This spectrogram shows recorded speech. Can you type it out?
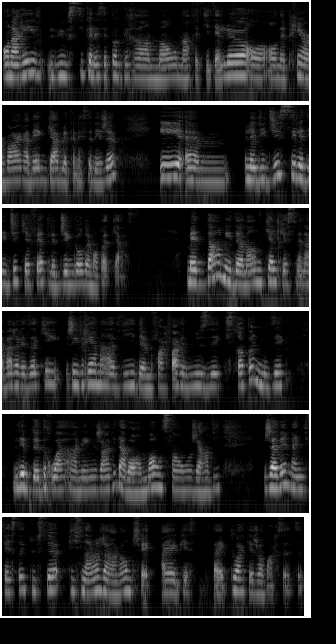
on arrive, lui aussi connaissait pas grand monde en fait qui était là. On, a pris un verre avec, Gab le connaissait déjà. Et euh, le DJ, c'est le DJ qui a fait le jingle de mon podcast. Mais dans mes demandes, quelques semaines avant, j'avais dit, OK, j'ai vraiment envie de me faire faire une musique qui sera pas une musique libre de droit en ligne. J'ai envie d'avoir mon son, j'ai envie... J'avais manifesté tout ça, puis finalement, je rencontre, je fais, OK, c'est avec toi que je vais faire ça, tu sais.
